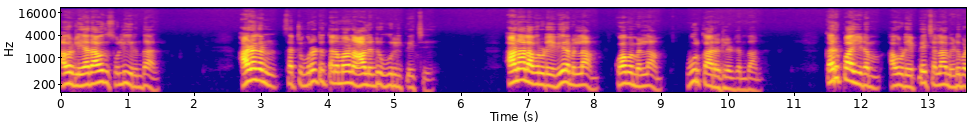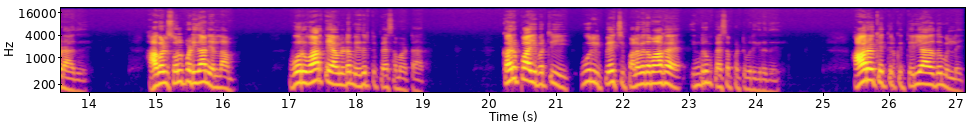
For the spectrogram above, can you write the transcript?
அவர்கள் ஏதாவது சொல்லி இருந்தால் அழகன் சற்று முரட்டுத்தனமான ஆள் என்று ஊரில் பேச்சு. ஆனால் அவருடைய வீரமெல்லாம் கோபமெல்லாம் ஊர்க்காரர்களிடம்தான். கருப்பாயிடம் அவருடைய பேச்செல்லாம் எடுபடாது. அவள் சொல்படிதான் எல்லாம். ஒரு வார்த்தை அவளிடம் எதிர்த்து பேச மாட்டார் கருப்பாயை பற்றி ஊரில் பேச்சு பலவிதமாக இன்றும் பேசப்பட்டு வருகிறது. ஆரோக்கியத்திற்கு தெரியாததும் இல்லை.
